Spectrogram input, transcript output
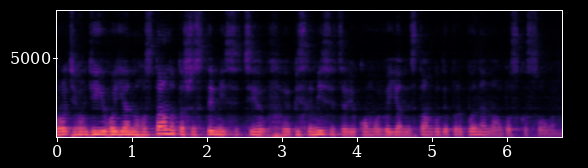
Протягом дії воєнного стану та шести місяців е, після місяця, в якому воєнний стан буде припинено або скасовано.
